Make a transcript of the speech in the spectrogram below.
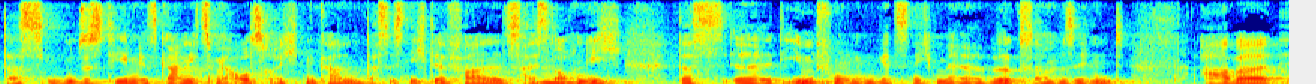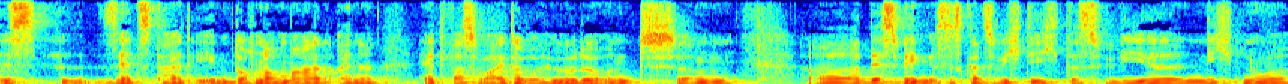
das Immunsystem jetzt gar nichts mehr ausrichten kann. Das ist nicht der Fall. Das heißt mhm. auch nicht, dass äh, die Impfungen jetzt nicht mehr wirksam sind. Aber es äh, setzt halt eben doch nochmal eine etwas weitere Hürde und ähm, äh, deswegen ist es ganz wichtig, dass wir nicht nur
